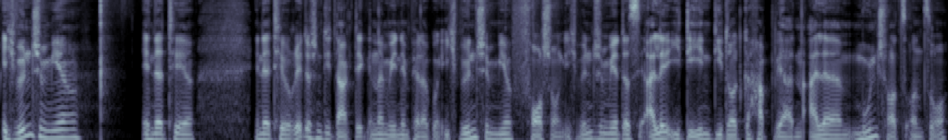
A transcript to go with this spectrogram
ich wünsche mir in der, The in der theoretischen Didaktik, in der Medienpädagogik, ich wünsche mir Forschung. Ich wünsche mir, dass alle Ideen, die dort gehabt werden, alle Moonshots und so,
